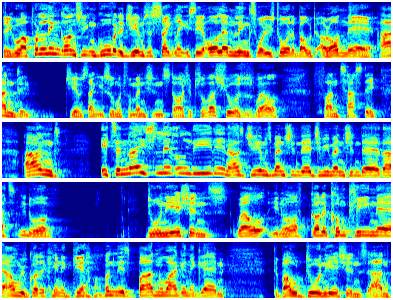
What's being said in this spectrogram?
There you go. I'll put a link on so you can go over to James's site. Like you say, all them links what he was talking about are on there. And James, thank you so much for mentioning Starship Sofa shows as well. Fantastic. And it's a nice little lead in, as James mentioned there, Jimmy mentioned there, that, you know, donations. Well, you know, I've got to come clean there and we've got to kind of get on this bandwagon again about donations and,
